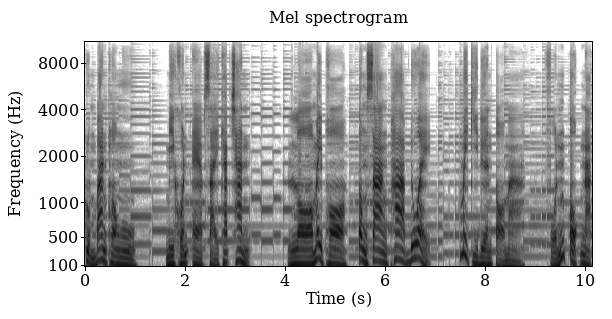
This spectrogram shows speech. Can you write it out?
กลุ่มบ้านคลองงู มีคนแอบใส่แคปชั่น หล่อไม่พอต้องสร้างภาพด้วย ไม่กี่เดือนต่อมา ฝนตกหนัก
